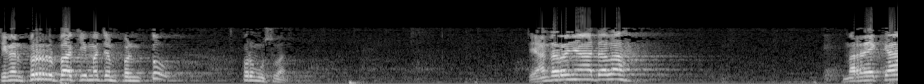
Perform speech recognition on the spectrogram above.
dengan berbagai macam bentuk permusuhan. Di antaranya adalah mereka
